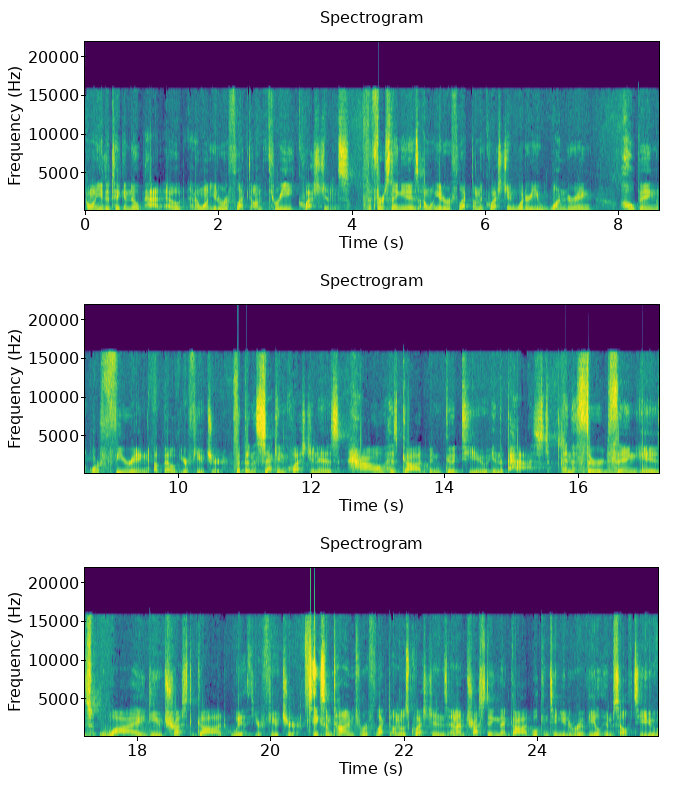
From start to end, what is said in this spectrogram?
I want you to take a notepad out and I want you to reflect on three questions. The first thing is, I want you to reflect on the question what are you wondering? Hoping or fearing about your future. But then the second question is, how has God been good to you in the past? And the third thing is, why do you trust God with your future? Take some time to reflect on those questions, and I'm trusting that God will continue to reveal himself to you,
